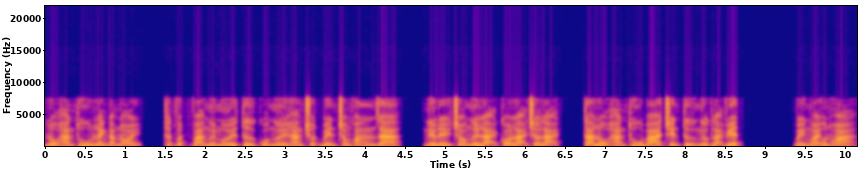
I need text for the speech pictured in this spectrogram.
Lộ Hàn Thu lãnh đạm nói, thật vất vả ngươi mới từ của ngươi hang chuột bên trong khoang ra, nếu để cho ngươi lại co lại trở lại, ta Lộ Hàn Thu ba trên tự ngược lại viết. Bề ngoài ôn hòa,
